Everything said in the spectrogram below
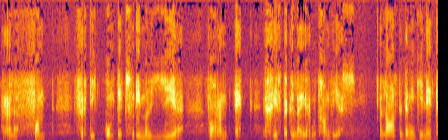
relevant vir die konteks, vir die milieu waarin ek 'n geestelike leier moet gaan wees. 'n Laaste dingetjie net.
